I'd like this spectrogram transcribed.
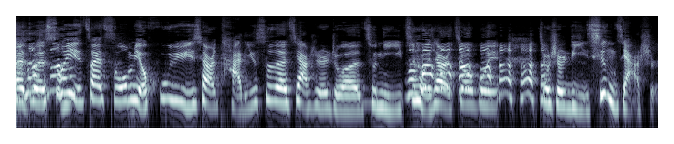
哎，对，所以在此我们也呼吁一下塔迪斯的驾驶者，就你遵守一下交规，就是理性驾驶。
